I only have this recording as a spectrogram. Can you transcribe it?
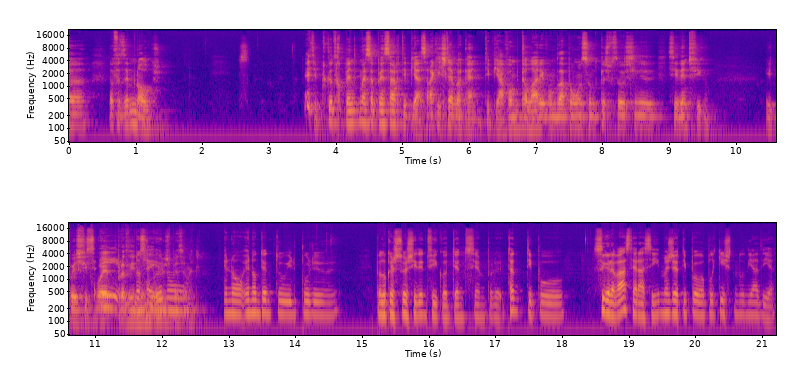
a, a fazer monólogos. É tipo, porque eu de repente começo a pensar, tipo, ah, será que isto é bacana? Tipo, ah, vou-me calar e vou mudar para um assunto que as pessoas se, se identificam. E depois fico E, perdido nos meus não- pensamentos. Eu não, eu não tento ir por eh, pelo que as pessoas se identificam, eu tento sempre, tanto tipo, se gravasse era assim, mas eu tipo, eu aplico isto no dia a dia,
